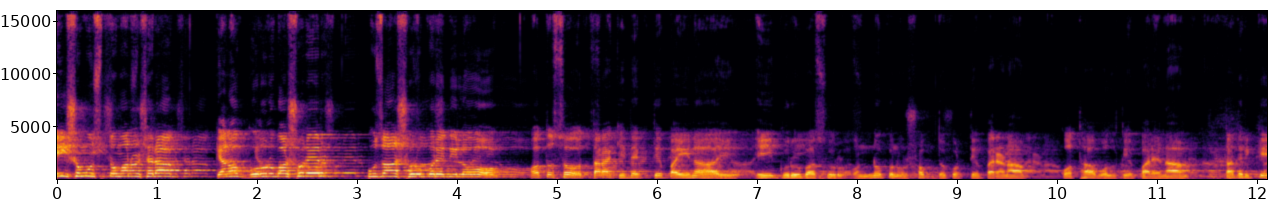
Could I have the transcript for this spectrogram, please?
এই সমস্ত মানুষেরা কেন গরুর বাসরের পূজা শুরু করে দিল। অথচ তারা কি দেখতে পাই নাই? এই গরু বাসুর অন্য কোনো শব্দ করতে পারে না, কথা বলতে পারে না, তাদেরকে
